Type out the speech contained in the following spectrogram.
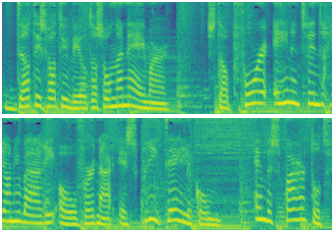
Dat is wat u wilt als ondernemer. Stap voor 21 januari over naar Esprit Telecom. En bespaar tot 15%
